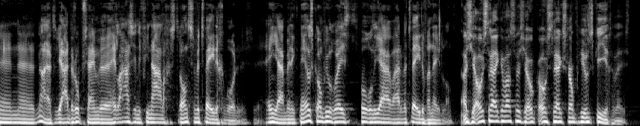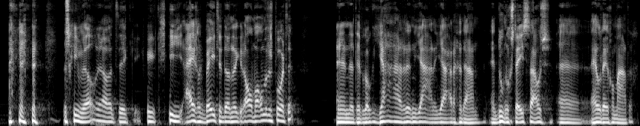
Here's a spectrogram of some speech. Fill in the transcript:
En eh, nou ja, het jaar erop zijn we helaas in de finale gestrand. Zijn we tweede geworden. Dus eh, één jaar ben ik Nederlands kampioen geweest. Het volgende jaar waren we tweede van Nederland. Als je Oostenrijker was, was je ook Oostenrijks kampioen skiën geweest. Misschien wel, ja, want ik, ik, ik ski eigenlijk beter dan ik in allemaal andere sporten. En dat heb ik ook jaren, jaren, jaren gedaan. En doe ik nog steeds trouwens, eh, heel regelmatig.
